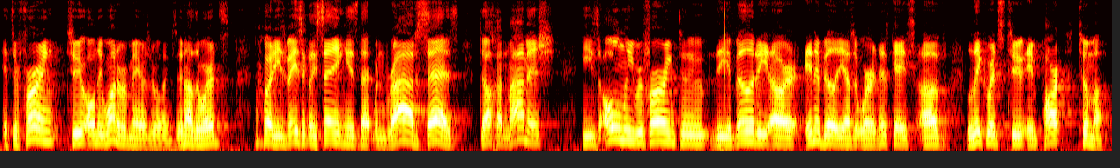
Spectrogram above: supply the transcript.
It's referring to only one of Rav Meir's rulings. In other words, what he's basically saying is that when Rav says Dachan Mamish, he's only referring to the ability or inability, as it were, in this case, of liquids to impart tuma.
